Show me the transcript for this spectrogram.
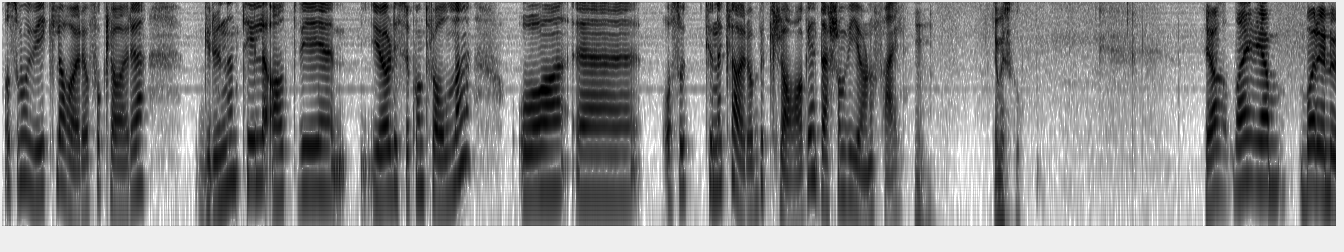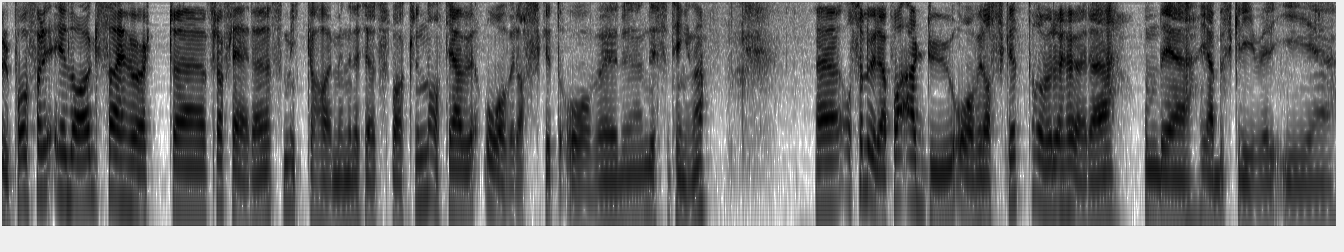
Og så må vi klare å forklare grunnen til at vi gjør disse kontrollene, og eh, også kunne klare å beklage dersom vi gjør noe feil. Mm. Ja, nei, jeg bare lurer på, for i dag så har jeg hørt uh, fra flere som ikke har minoritetsbakgrunn, at de er overrasket over disse tingene. Uh, og så lurer jeg på, er du overrasket over å høre om det jeg beskriver i uh,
